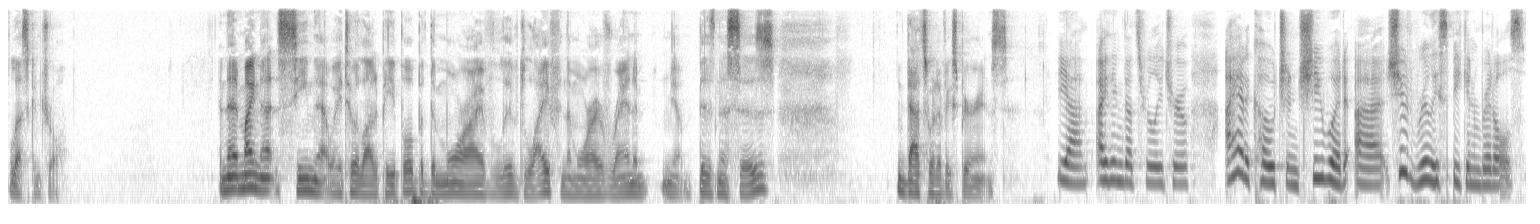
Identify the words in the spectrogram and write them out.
less control. And that might not seem that way to a lot of people, but the more I've lived life and the more I've ran you know, businesses, that's what I've experienced. Yeah, I think that's really true. I had a coach and she would uh she would really speak in riddles.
